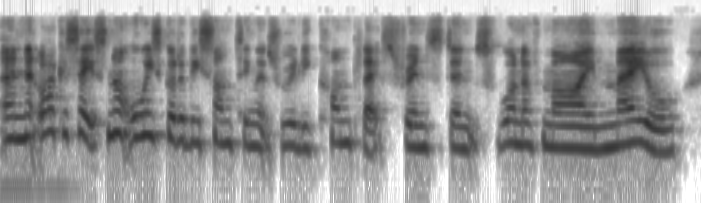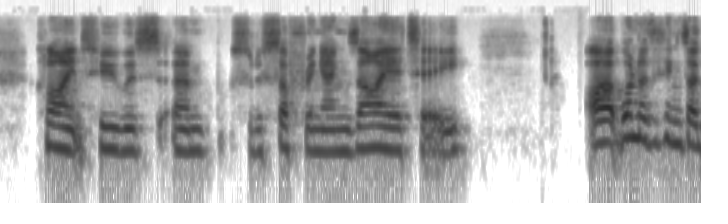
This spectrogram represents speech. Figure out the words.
and like i say it's not always got to be something that's really complex for instance one of my male clients who was um, sort of suffering anxiety uh, one of the things i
